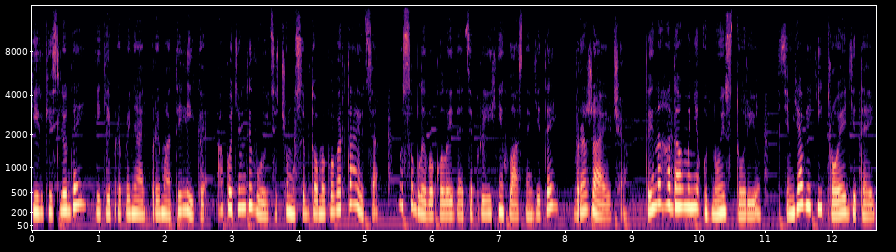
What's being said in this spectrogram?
Кількість людей, які припиняють приймати ліки, а потім дивуються, чому симптоми повертаються, особливо коли йдеться про їхніх власних дітей, вражаюча. Ти нагадав мені одну історію: сім'я, в якій троє дітей.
